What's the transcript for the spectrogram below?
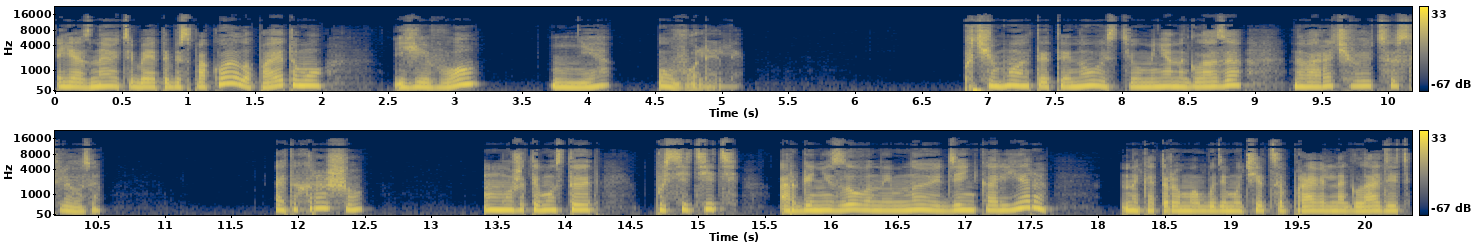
Я знаю, тебя это беспокоило, поэтому его не уволили. Почему от этой новости у меня на глаза наворачиваются слезы? Это хорошо. Может, ему стоит посетить организованный мною день карьеры, на котором мы будем учиться правильно гладить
